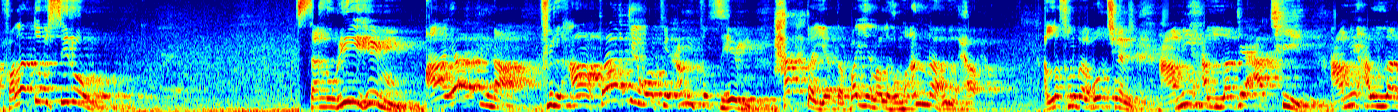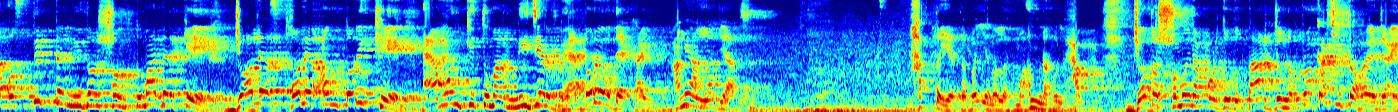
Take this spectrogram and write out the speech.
আফালা তুবসিরুন, সানুরিহিম আয়াতিনা ফিল আফাকি ওয়া ফি আনফুসিহিম হাত্তা ইয়াতাবায়ানা লাহুম আন্নাহুল হক। আল্লাহ সুন্দর বলছেন, আমি আল্লাহ যে আছি, আমি আল্লাহর অস্তিত্বের নিদর্শন তোমাদেরকে জলে, স্থলে, অন্তরিক্ষে, এমনকি তোমার নিজের ভেতরেও দেখাই। আমি আল্লাহ যে আছি। যত সময় না পর্যন্ত তার জন্য প্রকাশিত হয়ে যায়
